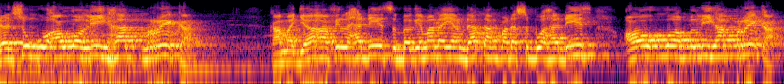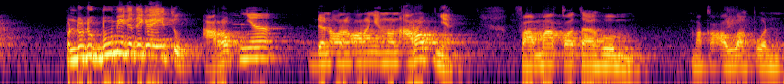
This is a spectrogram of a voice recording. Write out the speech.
dan sungguh Allah lihat mereka. Kama jaa fil hadis sebagaimana yang datang pada sebuah hadis, Allah melihat mereka. Penduduk bumi ketika itu, Arabnya dan orang-orang yang non Arabnya. Fama qatahum maka Allah pun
